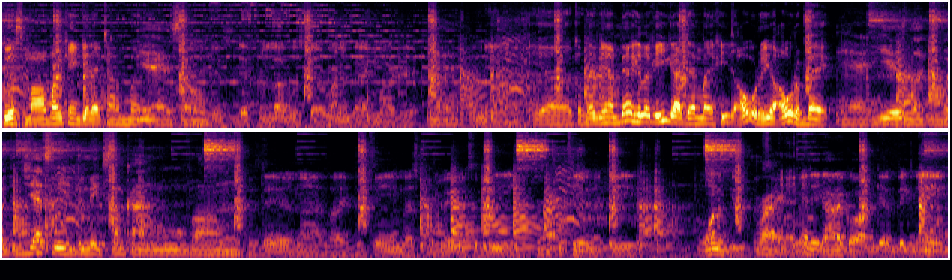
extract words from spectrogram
We a small market. Can't get that kind of money. yeah, so There's different levels to a running back market. Yeah. I mean, Yeah, because Le'Veon Bell, he look, he got that money. He's older. He an older back. yeah, he is lucky. But the Jets needed to make some kind of move. Um, because they're not like the team that's premiered to be the team that they want to be. Right. So, I mean, they gotta go out and get a big name.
